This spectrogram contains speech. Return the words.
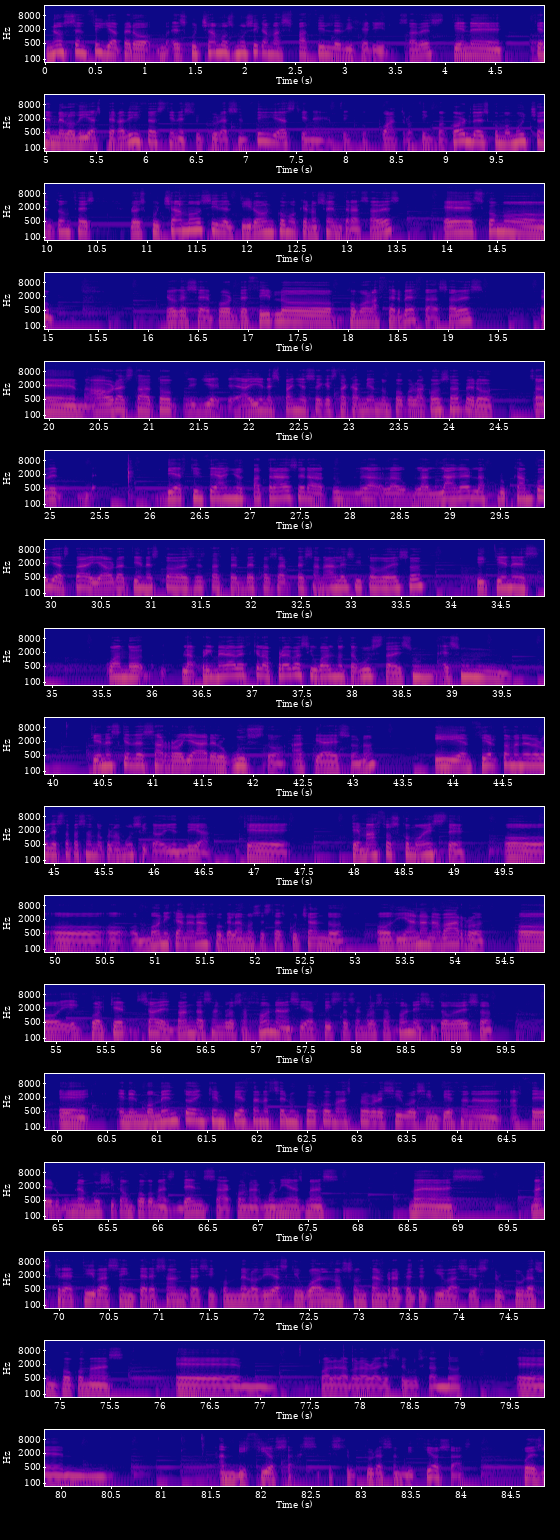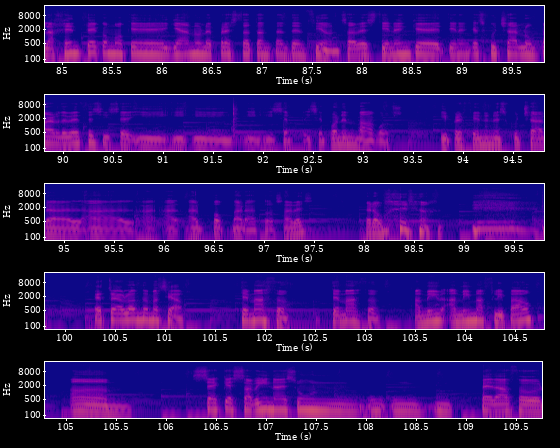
no sencilla, pero escuchamos música más fácil de digerir, ¿sabes? Tiene, tiene melodías pegadizas, tiene estructuras sencillas, tiene cuatro o cinco acordes como mucho, entonces lo escuchamos y del tirón como que nos entra, ¿sabes? Es como, yo qué sé, por decirlo como la cerveza, ¿sabes? Em, ahora está todo, ahí en España sé que está cambiando un poco la cosa, pero, ¿sabes? 10, 15 años para atrás era las la, lager, las Cruz Campo y ya está. Y ahora tienes todas estas cervezas artesanales y todo eso. Y tienes, cuando la primera vez que la pruebas igual no te gusta. Es un, es un, tienes que desarrollar el gusto hacia eso, ¿no? Y en cierta manera lo que está pasando con la música hoy en día, que temazos como este, o, o Mónica Naranjo que la hemos estado escuchando, o Diana Navarro, o cualquier, ¿sabes? Bandas anglosajonas y artistas anglosajones y todo eso. Eh, en el momento en que empiezan a ser un poco más progresivos y empiezan a hacer una música un poco más densa, con armonías más, más, más creativas e interesantes y con melodías que igual no son tan repetitivas y estructuras un poco más... Eh, ¿Cuál es la palabra que estoy buscando? Eh, ambiciosas, estructuras ambiciosas pues la gente como que ya no le presta tanta atención, ¿sabes? Tienen que, tienen que escucharlo un par de veces y se, y, y, y, se, se, ponen vagos y prefieren escuchar al, al, al, pop barato, ¿sabes? Pero bueno, estoy hablando demasiado. Temazo, temazo. A mí, a mí me ha flipado. Um, sé que Sabina es un, un pedazo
